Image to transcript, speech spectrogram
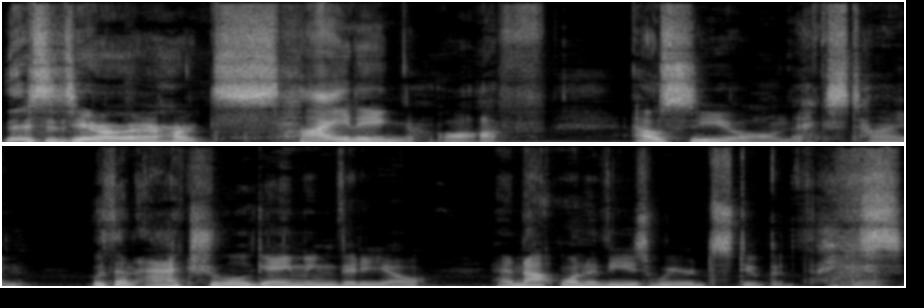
This is Hero Rareheart signing off. I'll see you all next time with an actual gaming video and not one of these weird, stupid things.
